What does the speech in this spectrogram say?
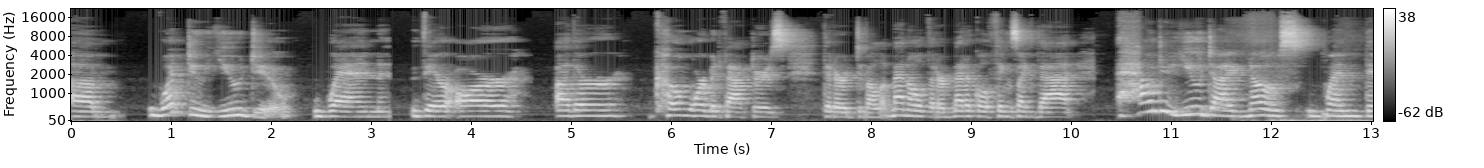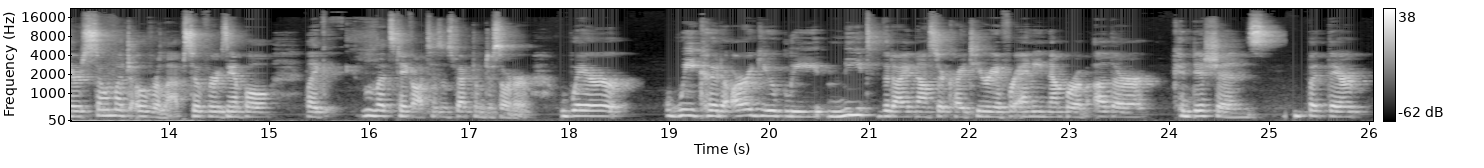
um, what do you do when there are other comorbid factors that are developmental, that are medical, things like that? How do you diagnose when there's so much overlap? So, for example, like let's take autism spectrum disorder, where we could arguably meet the diagnostic criteria for any number of other conditions, but they're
